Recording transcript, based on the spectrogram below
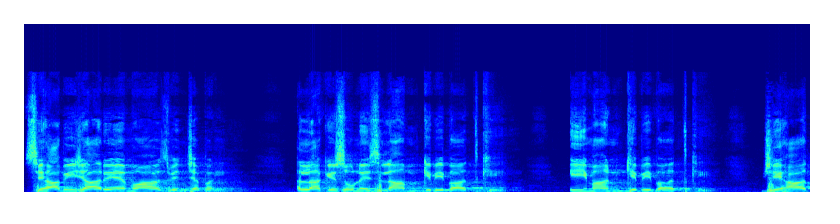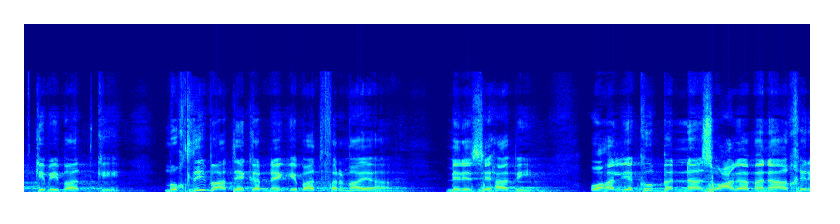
صحابی جا رہے ہیں معاذ بن جبل۔ اللہ کے رسول نے اسلام کی بھی بات کی، ایمان کی بھی بات کی، جہاد کی بھی بات کی۔ مختلف باتیں کرنے کے بعد فرمایا، میرے صحابی وحل یقب بننا سعلی مناخر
